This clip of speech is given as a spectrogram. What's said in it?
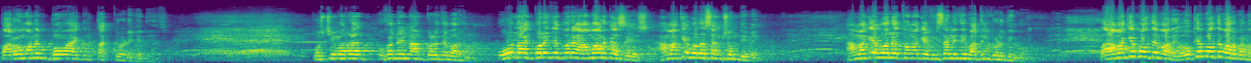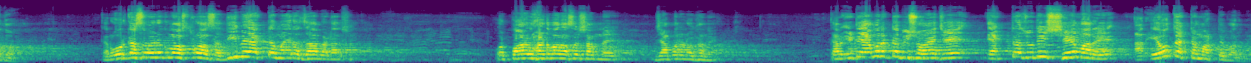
পারমাণবিক বোমা একদম তাক করে রেখে দিয়েছে। পশ্চিমারা ওখানে নাক গলাতে পারে না। ও নাক গলাতে পারে আমার কাছে এসে, আমাকে বলে স্যাংশন দিবে। আমাকে বলে তোমাকে ভিসা নীতি বাতিল করে দিব। আমাকে বলতে পারে, ওকে বলতে পারবে না তো। কারণ ওর কাছে ওইরকম অস্ত্র আছে, দিবে একটা মায়েরা যা বেটা ওর পার্ল হাটবার আছে সামনে, জাপানের ওখানে। কারণ এটা এমন একটা বিষয় যে একটা যদি সে মারে, আর এও তো একটা মারতে পারবে।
